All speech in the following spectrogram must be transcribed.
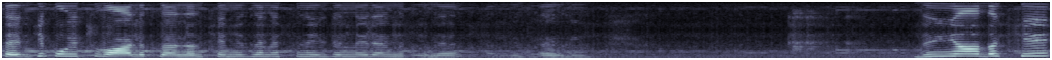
sevgi boyutu varlıklarının temizlemesine izin verir misiniz? Dünyadaki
